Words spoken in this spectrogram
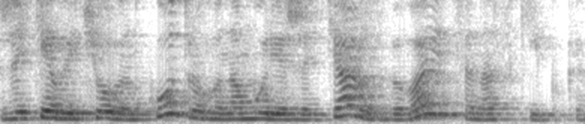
життєвий човен котрого на морі життя розбивається на скіпки.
